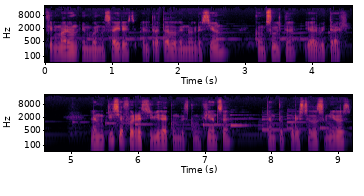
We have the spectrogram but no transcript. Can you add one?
firmaron en Buenos Aires el Tratado de No Agresión, Consulta y Arbitraje. La noticia fue recibida con desconfianza tanto por Estados Unidos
